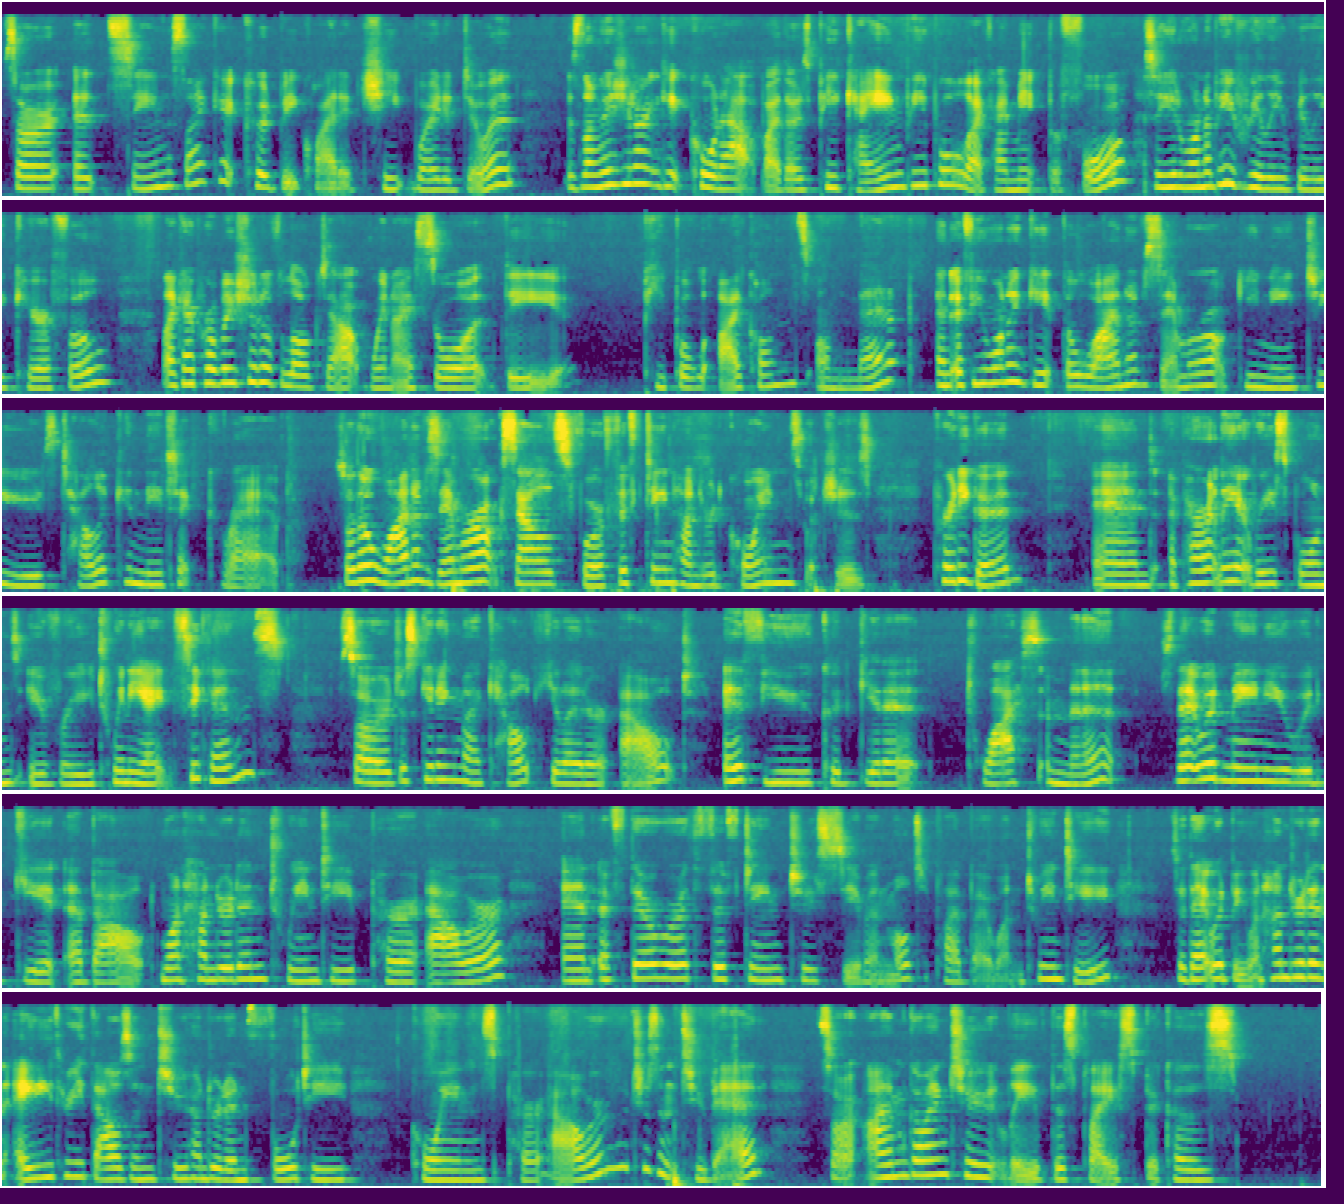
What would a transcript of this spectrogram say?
So it seems like it could be quite a cheap way to do it, as long as you don't get caught out by those PKing people like I met before. So you'd want to be really, really careful. Like I probably should have logged out when I saw the people icons on the map. And if you want to get the Wine of Zamorak, you need to use Telekinetic Grab. So the Wine of Zamorak sells for 1500 coins, which is pretty good. And apparently it respawns every 28 seconds. So just getting my calculator out, if you could get it twice a minute, so that would mean you would get about 120 per hour. And if they're worth 15 to 7 multiplied by 120, so that would be 183,240 coins per hour, which isn't too bad. So I'm going to leave this place because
